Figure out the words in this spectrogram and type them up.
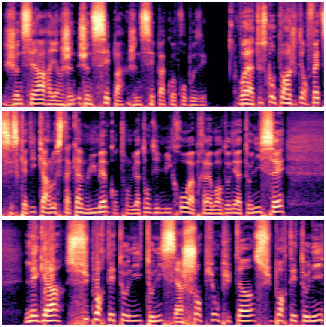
je ne sais à rien. Je, ne sais pas. Je ne sais pas quoi proposer. Voilà, tout ce qu'on peut rajouter en fait, c'est ce qu'a dit Carlos Takam lui-même quand on lui a tendu le micro après l'avoir donné à Tony, c'est les gars, supportez Tony. Tony, c'est un champion, putain. Supportez Tony.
